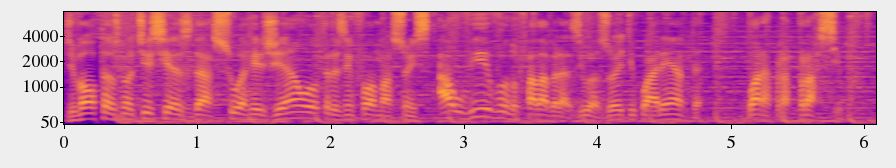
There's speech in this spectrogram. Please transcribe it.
De volta às notícias da sua região, outras informações ao vivo no Fala Brasil às 8h40. Bora para a próxima.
